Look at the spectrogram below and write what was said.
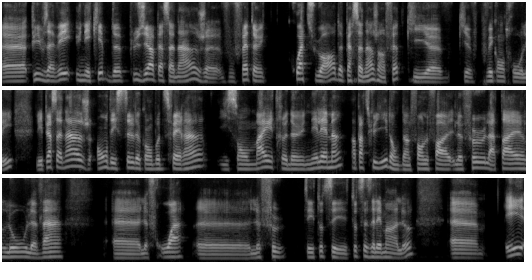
Euh, puis vous avez une équipe de plusieurs personnages. Euh, Vous faites un quatuor de personnages, en fait, qui, euh, que vous pouvez contrôler. Les personnages ont des styles de combat différents. Ils sont maîtres d'un élément en particulier. Donc, dans le fond, le, feu, la terre, l'eau, le vent, euh, le froid, euh, le feu, tous ces, éléments-là. Et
